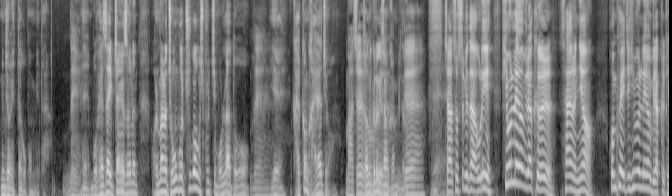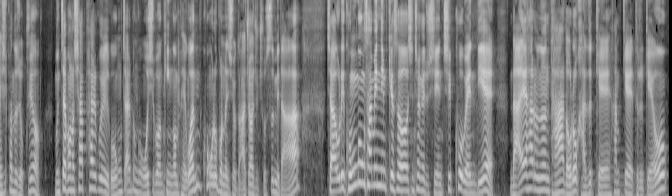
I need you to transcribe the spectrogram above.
문제가 있다고 봅니다. 네. 네, 뭐 회사 입장에서는 얼마나 좋은 걸 추구하고 싶을지 몰라도 네. 예, 갈 건 가야죠. 맞아요. 저는 그렇게 네. 생각합니다. 네. 자, 좋습니다. 우리 힘을 내요 미라클 사연은요. 홈페이지 힘을 내요 미라클 게시판도 좋고요. 문자 번호 샵8910 짧은 건 50원, 긴 건 100원 콩으로 보내 주셔도 아주 아주 좋습니다. 자, 우리 0032 님께서 신청해 주신 지코 웬디의 나의 하루는 다 너로 가득해 함께 들을게요.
